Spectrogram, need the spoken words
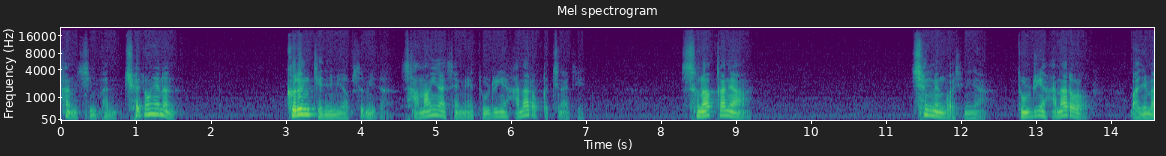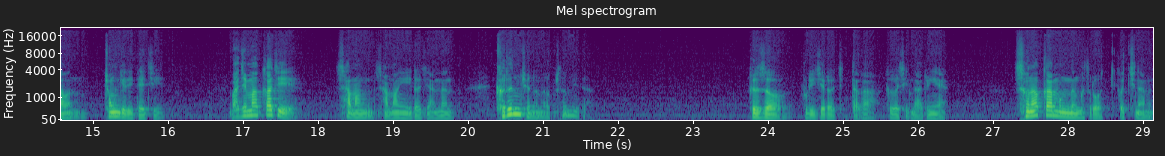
한 심판 최종에는 그런 개념이 없습니다. 사망이나 생명 둘 중에 하나로 끝이 나지. 선악과냐 생명과 신이냐 둘 중에 하나로 마지막은 종결이 되지. 마지막까지 사망 사망에 이르지 않는 그런 죄는 없습니다. 그래서 불의죄로 짓다가 그것이 나중에 선악과 먹는 것으로 끝이 나면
